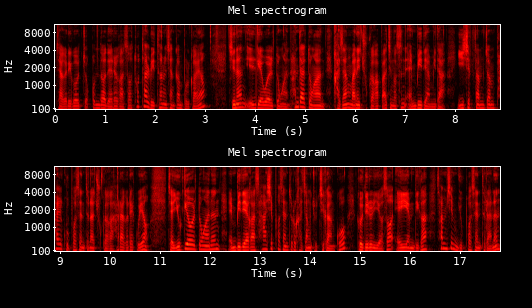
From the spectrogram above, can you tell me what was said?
자 그리고 조금 더 내려가서 토탈 리턴을 잠깐 볼까요? 지난 1개월 동안 한 달 동안 가장 많이 주가가 빠진 것은 엔비디아입니다. 23.89%나 주가가 하락을 했고요. 자 6개월 동안은 엔비디아가 40%로 가장 좋지가 않고 그 뒤를 이어서 AMD가 36%라는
